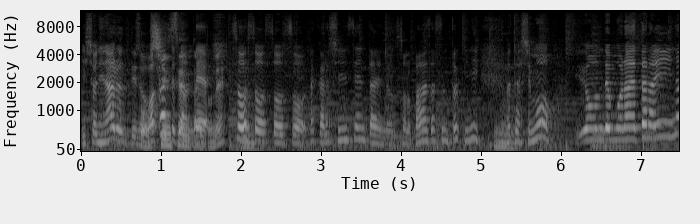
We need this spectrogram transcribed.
一緒になるっていうのはそう分かってたんで。新戦隊とね。そうそうそうそう。だから新戦隊のそのバーサスの時にうん。私も呼んでもらえたらいいな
